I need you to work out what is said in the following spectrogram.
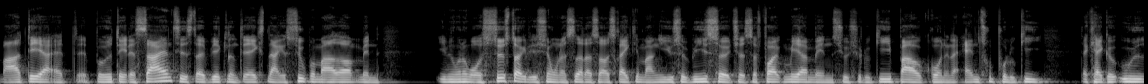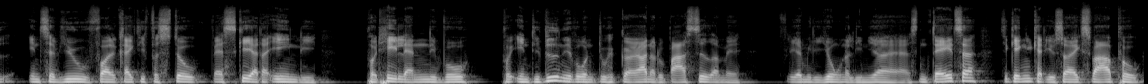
meget der, at øh, både data scientists, og i virkeligheden, det har jeg ikke snakket super meget om, men i nogle af vores søsterorganisationer sidder der så også rigtig mange user researchers, så folk mere med en sociologi-baggrund eller antropologi, der kan gå ud, interviewe folk, rigtig forstå, hvad sker der egentlig på et helt andet niveau, på individniveau, end du kan gøre, når du bare sidder med flere millioner linjer af sådan data. Til gengæld kan de jo så ikke svare på,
